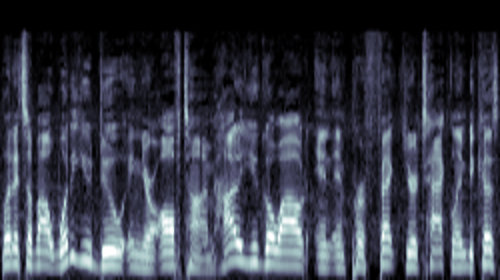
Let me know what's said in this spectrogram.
but it's about what do you do in your off time? How do you go out and, and perfect your tackling? Because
